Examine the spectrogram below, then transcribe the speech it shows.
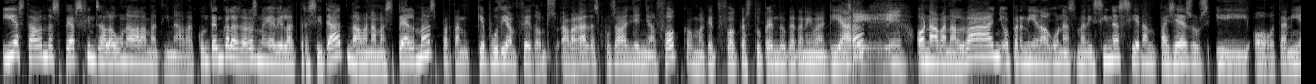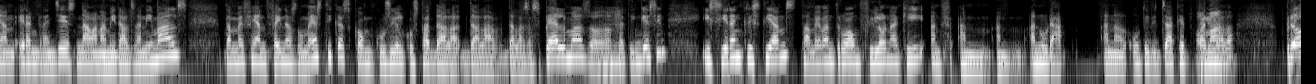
i estaven desperts fins a la una de la matinada. Contem que aleshores no hi havia electricitat, anaven amb espelmes, per tant, què podien fer? Doncs a vegades posaven llenya al foc, com aquest foc estupendo que tenim aquí ara, Sí. o anaven al bany, o prenien algunes medicines, si eren pagesos i, o tenien, eren grangers, anaven a mirar els animals, també feien feines domèstiques, com cosir al costat de, la, de, la, de les espelmes o del que tinguessin, i si eren cristians també van trobar un filon aquí en, en, en, en orar, en el, utilitzar aquest Home, període. Però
